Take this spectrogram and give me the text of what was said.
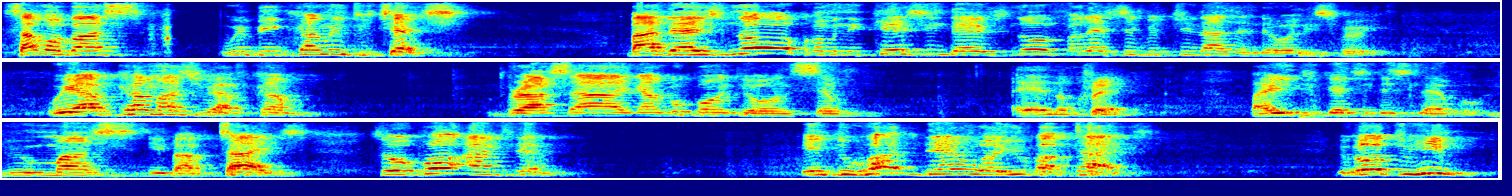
Some of us, we've been coming to church, but there is no communication, there is no fellowship between us and the Holy Spirit. We have come as we have come. Brasa, Yankopon, your own sim, no For you to get to this level, you must be baptized. So Paul asked them, Into what then were you baptized? Because to him,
